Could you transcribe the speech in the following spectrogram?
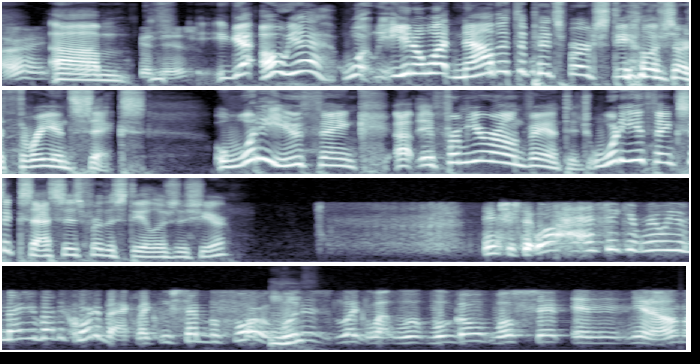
All right. Um, Good news. Yeah. Oh, yeah. What, you know what? Now that the Pittsburgh Steelers are three and six, what do you think, uh, from your own vantage, what do you think success is for the Steelers this year? Interesting. Well, I think it really is measured by the quarterback, like we said before. Mm-hmm. What is like? We'll, we'll go. We'll sit and you know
